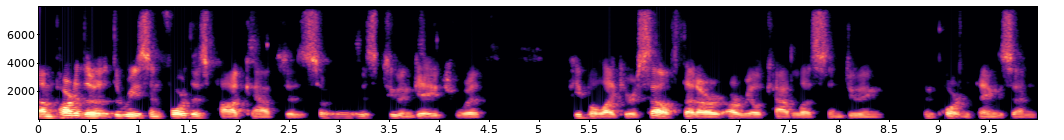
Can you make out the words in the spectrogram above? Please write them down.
um, part of the, the reason for this podcast is is to engage with people like yourself that are, are real catalysts and doing important things. And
